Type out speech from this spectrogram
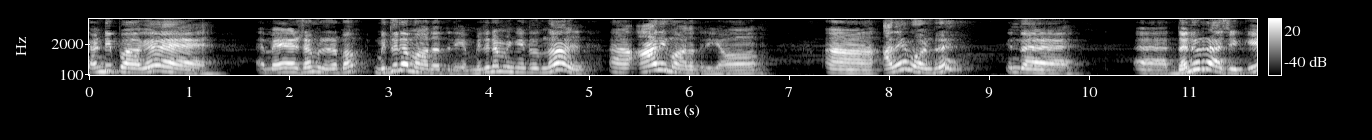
கண்டிப்பாக மேஷம் ரிஷபம் மிதுன மாதத்திலையும் மிதுனம் என்கின்றதுனால் ஆதி ஆனி மாதத்திலையும் அதே போன்று இந்த தனுராசிக்கு தனுர் ராசிக்கு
